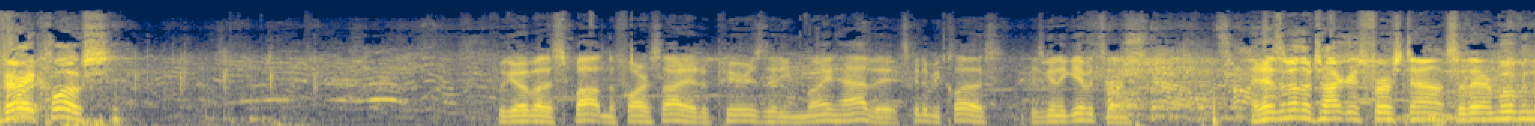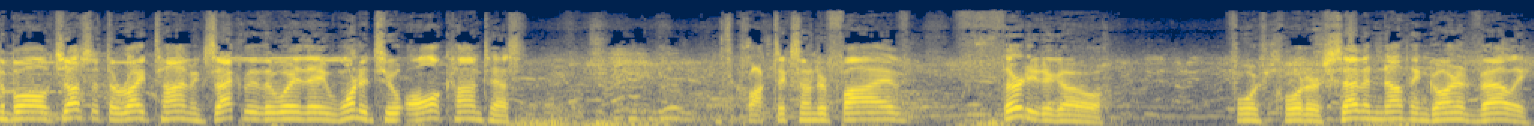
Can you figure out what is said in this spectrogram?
Very far- close. If we go by the spot on the far side, it appears that he might have it. It's gonna be close. He's gonna give it to him. It is another Tigers first down, so they're moving the ball just at the right time, exactly the way they wanted to all contest. The clock ticks under five, 30 to go. Fourth quarter, 7 nothing Garnet Valley.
